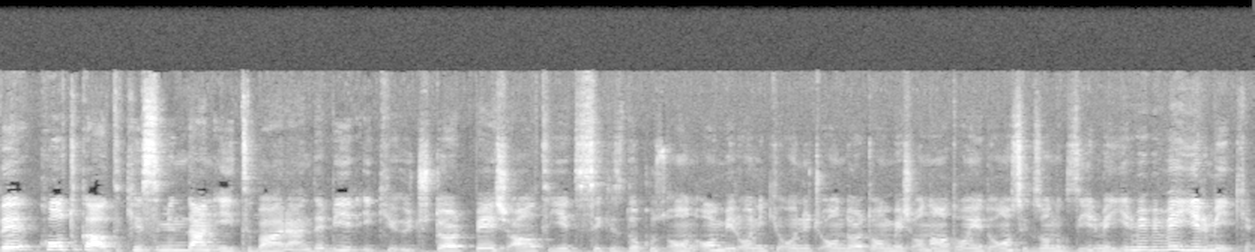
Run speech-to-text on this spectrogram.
Ve koltuk altı kesiminden itibaren de 1, 2, 3, 4, 5, 6, 7, 8, 9, 10, 11, 12, 13, 14, 15, 16, 17, 18, 19, 20, 21 ve 22.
